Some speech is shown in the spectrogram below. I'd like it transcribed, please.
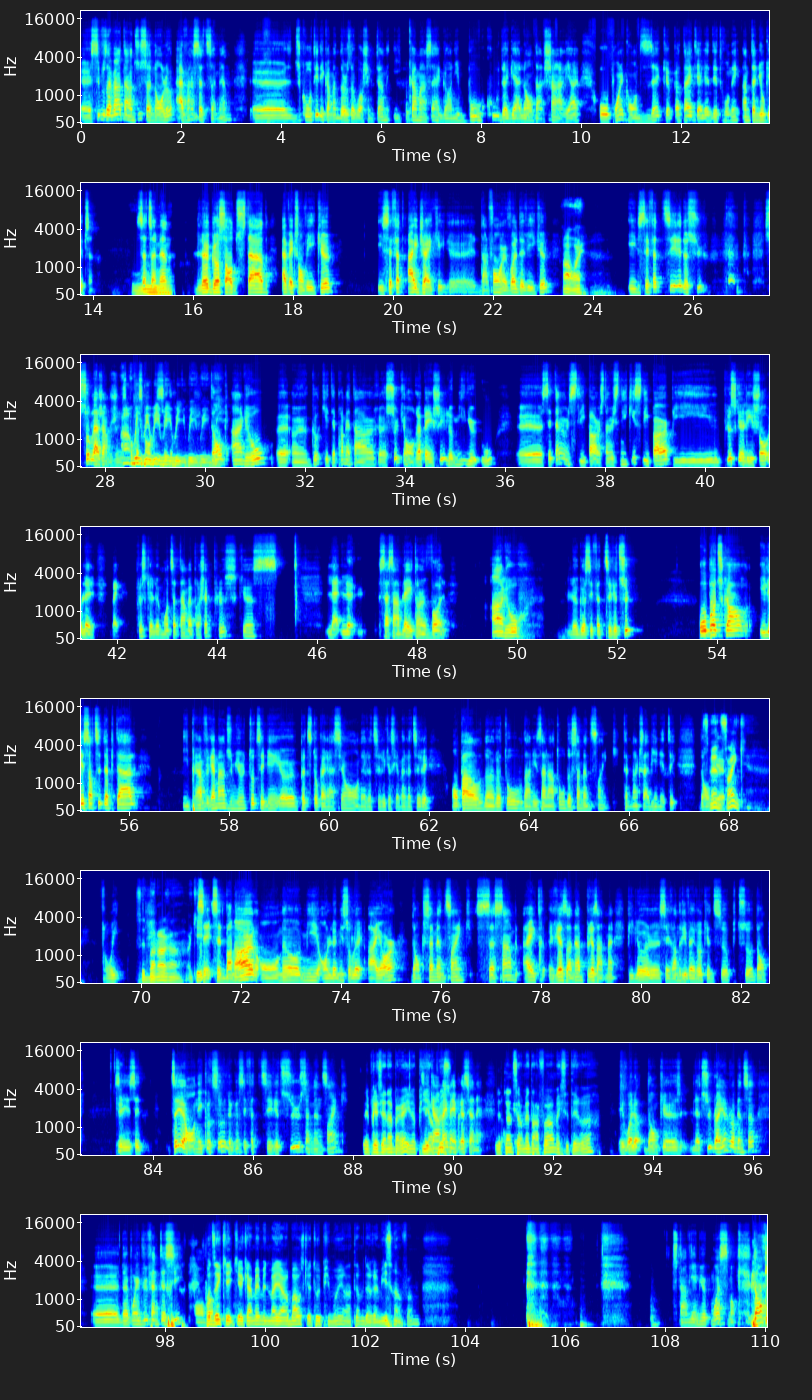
Euh, si vous avez entendu ce nom-là avant cette semaine, euh, du côté des Commanders de Washington, il commençait à gagner beaucoup de galons dans le champ arrière, au point qu'on disait que peut-être il allait détrôner Antonio Gibson. Cette semaine, le gars sort du stade avec son véhicule. Il s'est fait hijacker. Euh, dans le fond, un vol de véhicule. Ah ouais. Et il s'est fait tirer dessus sur la jambe juste. Ah oui, oui, oui, oui, oui, oui, oui, Donc, en gros, euh, un gars qui était prometteur, euh, ceux qui ont repêché le milieu où, c'était un sleeper, c'était un sneaky sleeper, puis plus que les choses, ben, plus que le mois de septembre approchait, plus que ça semblait être un vol. En gros, le gars s'est fait tirer dessus. Au bas du corps, il est sorti de l'hôpital. Il prend vraiment du mieux. Tout c'est bien. Euh, petite opération, on a retiré ce qu'il avait retiré. On parle d'un retour dans les alentours de semaine 5, tellement que ça a bien été. Donc, semaine 5? Euh, oui. C'est de bonheur. Hein? C'est de bonheur. On a mis, on l'a mis sur le IR. Donc, semaine 5, ça semble être raisonnable présentement. Puis là, euh, c'est Ron Rivera qui a dit ça, puis tout ça. Donc, c'est. Tu sais, on écoute ça, le gars s'est fait tirer dessus, semaine 5. C'est impressionnant, pareil. C'est quand même impressionnant. Le temps de se euh, remettre en forme, etc. Et voilà. Donc, euh, là-dessus, Brian Robinson, d'un point de vue fantasy, on Faut dire qu'il y a quand même une meilleure base que toi et puis moi en termes de remise en forme. tu t'en viens mieux que moi, Simon. Donc,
